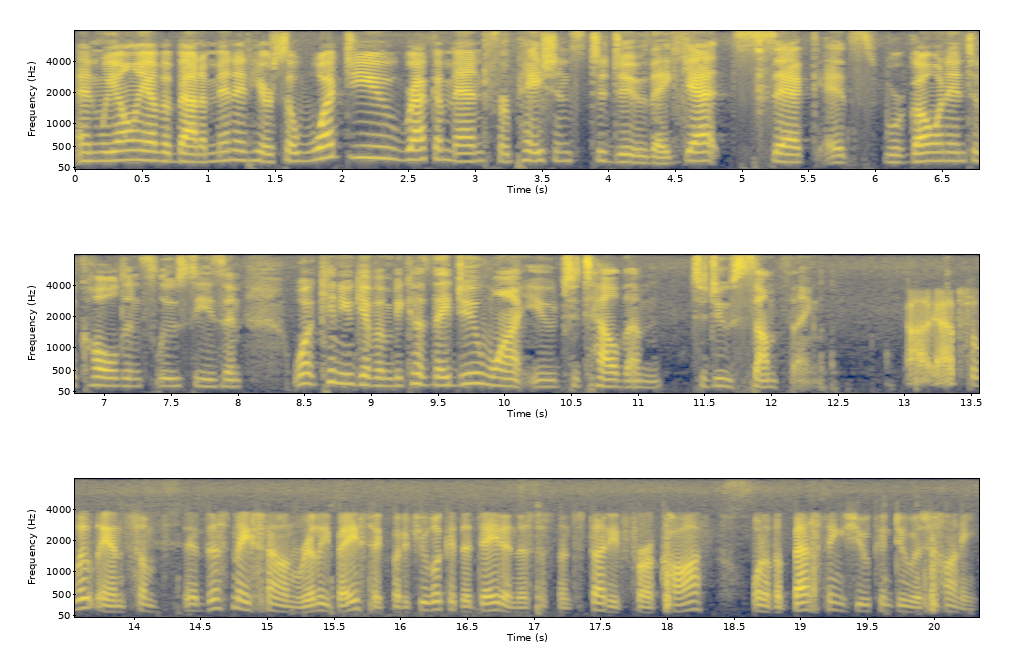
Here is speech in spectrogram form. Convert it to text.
And we only have about a minute here. So what do you recommend for patients to do? They get sick. It's we're going into cold and flu season. What can you give them because they do want you to tell them to do something? Uh, absolutely. And some this may sound really basic, but if you look at the data and this has been studied for a cough, one of the best things you can do is honey.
